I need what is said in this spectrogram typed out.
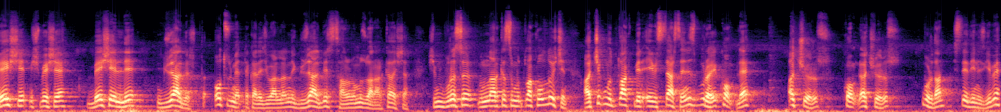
5.75'e 5.50 güzel bir 30 metrekare civarlarında güzel bir salonumuz var arkadaşlar. Şimdi burası bunun arkası mutfak olduğu için açık mutfak bir ev isterseniz burayı komple açıyoruz. Komple açıyoruz. Buradan istediğiniz gibi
